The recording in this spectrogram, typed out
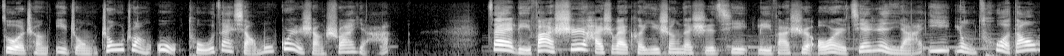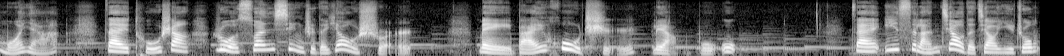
做成一种粥状物，涂在小木棍上刷牙。在理发师还是外科医生的时期，理发师偶尔兼任牙医，用锉刀磨牙，再涂上弱酸性质的药水儿，美白护齿两不误。在伊斯兰教的教义中，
